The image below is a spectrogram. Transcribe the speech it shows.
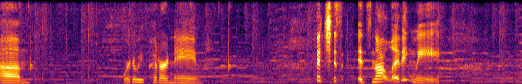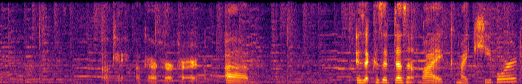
Um, where do we put our name? It just, it's not letting me. Okay, okay, okay, okay. Um, is it because it doesn't like my keyboard?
